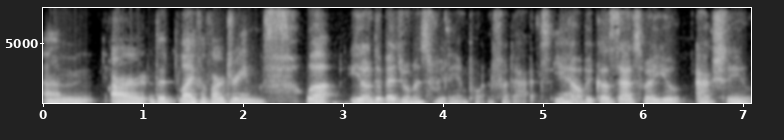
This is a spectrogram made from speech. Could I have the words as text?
um, our the life of our dreams? Well, you know, the bedroom is really important for that, you Yeah. know, because that's where you actually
